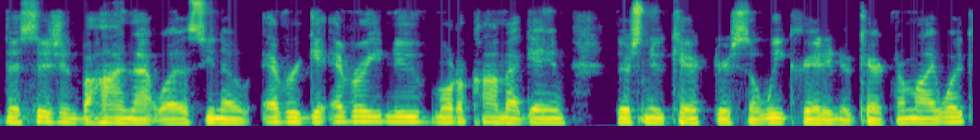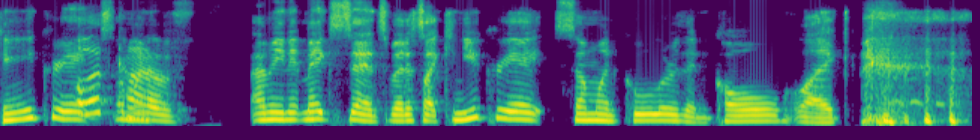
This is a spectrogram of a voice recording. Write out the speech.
decision behind that was, you know, every every new Mortal Kombat game, there's new characters, so we create a new character. I'm like, well, can you create? Well, that's someone- kind of I mean, it makes sense, but it's like, can you create someone cooler than Cole? Like,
